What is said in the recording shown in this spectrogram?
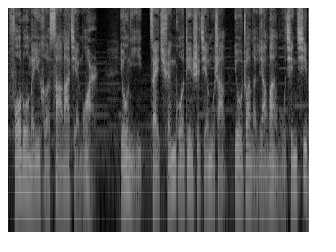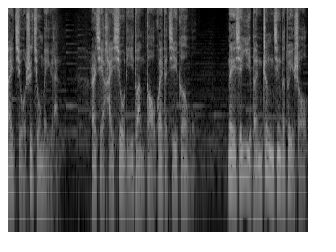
佛罗梅和萨拉简摩尔，尤尼在全国电视节目上又赚了两万五千七百九十九美元，而且还秀了一段搞怪的鸡歌舞。那些一本正经的对手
